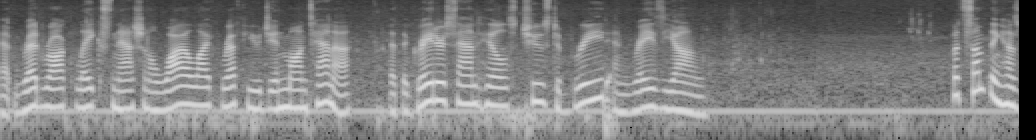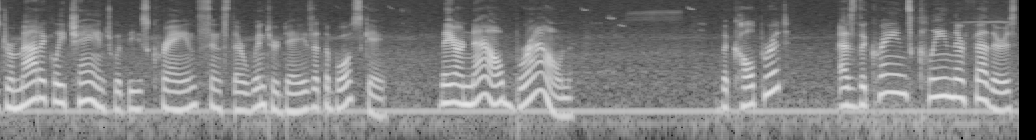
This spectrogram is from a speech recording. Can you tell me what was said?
at Red Rock Lakes National Wildlife Refuge in Montana, that the greater sandhills choose to breed and raise young. But something has dramatically changed with these cranes since their winter days at the bosque. They are now brown. The culprit? As the cranes clean their feathers,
